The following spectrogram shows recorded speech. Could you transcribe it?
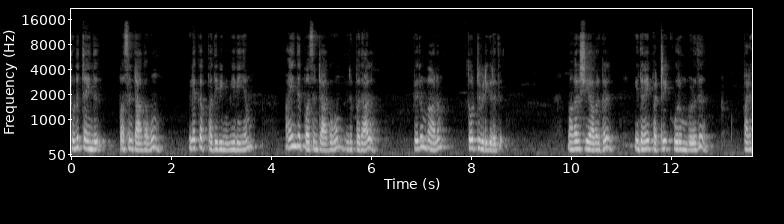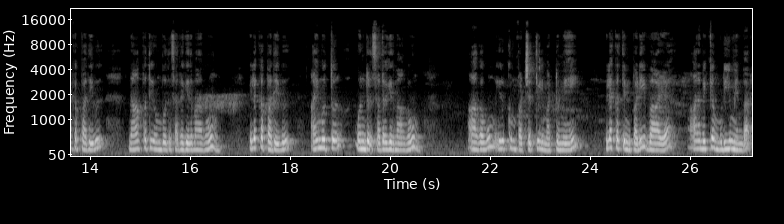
தொண்ணூத்தைந்து பர்சன்டாகவும் விளக்கப்பதிவின் வீரியம் ஐந்து பர்சன்டாகவும் இருப்பதால் பெரும்பாலும் தோற்றுவிடுகிறது. மகர்ஷி அவர்கள் இதனை பற்றி கூறும்பொழுது பழக்கப்பதிவு நாற்பத்தி ஒம்பது சதவிகிதமாகவும் விளக்கப்பதிவு ஐம்பத்து ஒன்று சதவிகிதமாகவும் ஆகவும் இருக்கும் பட்சத்தில் மட்டுமே விளக்கத்தின்படி வாழ ஆரம்பிக்க முடியும் என்பார்.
